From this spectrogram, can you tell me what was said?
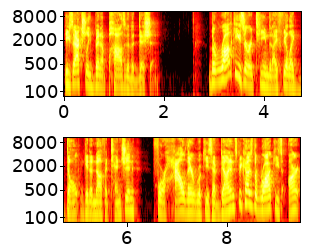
He's actually been a positive addition. The Rockies are a team that I feel like don't get enough attention for how their rookies have done. It's because the Rockies aren't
